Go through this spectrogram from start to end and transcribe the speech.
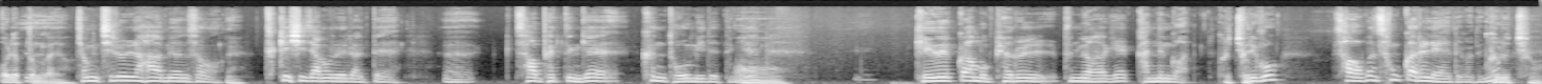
어렵던가요? 정치를 하면서 네. 특히 시장으로 일할 때 어, 사업했던 게 큰 도움이 됐던 게 어. 계획과 목표를 분명하게 갖는 것. 그렇죠. 그리고 사업은 성과를 내야 되거든요. 그렇죠.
